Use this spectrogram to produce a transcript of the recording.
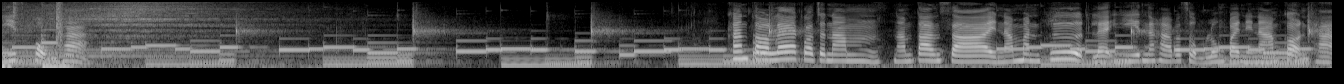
ยีสต์ผงค่ะ ขั้นตอนแรกเราจะนำน้ำตาลทราย น้ำมันพืชและยีสต์นะคะ ผสมลงไปในน้ำก่อนค่ะ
